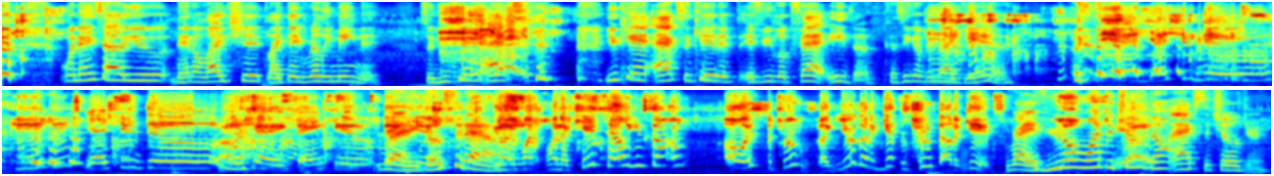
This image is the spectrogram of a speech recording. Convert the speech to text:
when they tell you they don't like shit, like they really mean it. So you can't ask, Yes. you can't ask a kid if, if you look fat either, cause he gonna be like, yeah. Yeah, yes you do. Mhm. Yes you do. Okay, thank you. Thank right, you. go sit down. Like when when a kid tell you something, oh, it's the truth. Like you're gonna get the truth out of kids. Right, if you don't want the truth, Yes. don't ask the children.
